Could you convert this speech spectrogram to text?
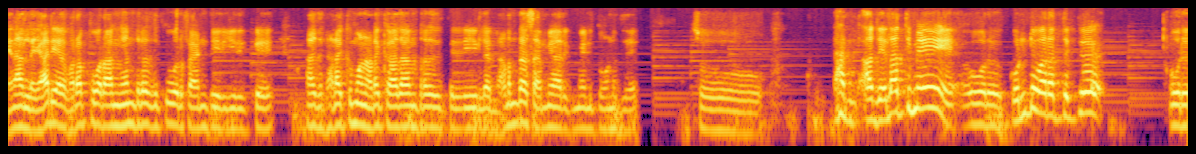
ஏன்னா அதுல யார் யார் வரப்போறாங்கன்றதுக்கு ஒரு ஃபேன் தேரி இருக்கு. அது நடக்குமா நடக்காதான்றது தெரியல. நடந்தா செம்மையா இருக்குமேனு தோணுது. ஸோ அது எல்லாத்தையுமே ஒரு கொண்டு வரத்துக்கு ஒரு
